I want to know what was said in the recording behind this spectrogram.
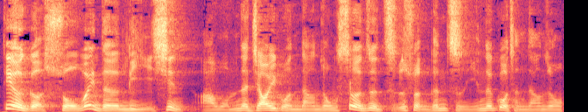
第二个，所谓的理性啊，我们在交易过程当中设置止损跟止盈的过程当中，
